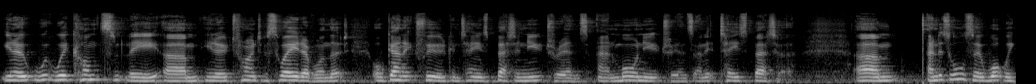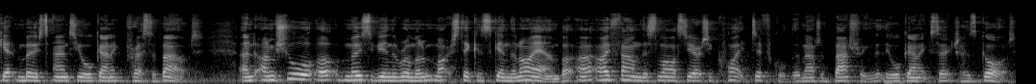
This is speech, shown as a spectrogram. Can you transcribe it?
you know, we're constantly, um, you know, trying to persuade everyone that organic food contains better nutrients and more nutrients and it tastes better. Um, and it's also what we get most anti-organic press about. And I'm sure uh, most of you in the room are much thicker skinned than I am, but I, I found this last year actually quite difficult, the amount of battering that the organic sector has got.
